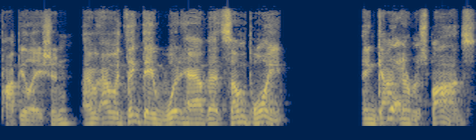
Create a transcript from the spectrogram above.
population. I, I would think they would have at some point and gotten a response.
